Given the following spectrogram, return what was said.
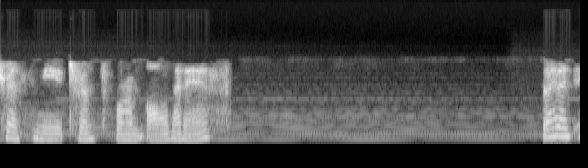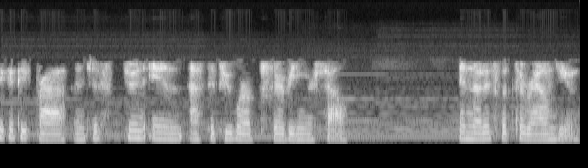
Transmute, transform all that is. Go ahead and take a deep breath and just tune in as if you were observing yourself. And notice what's around you.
